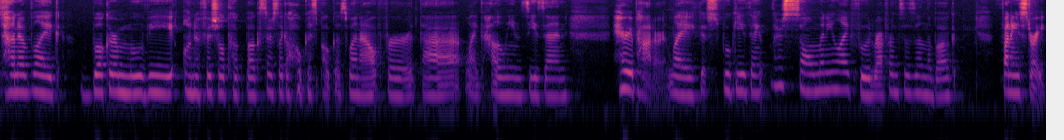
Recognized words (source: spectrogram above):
ton of like book or movie unofficial cookbooks. There's like a Hocus Pocus one out for the like Halloween season. Harry Potter, like spooky thing. There's so many like food references in the book. Funny story.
